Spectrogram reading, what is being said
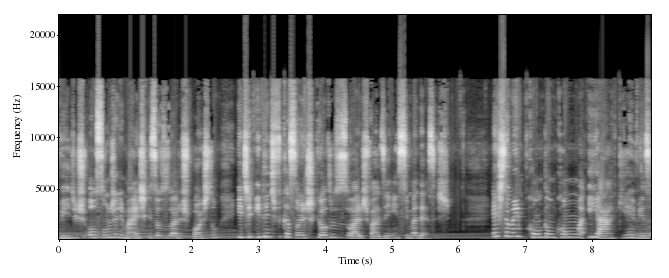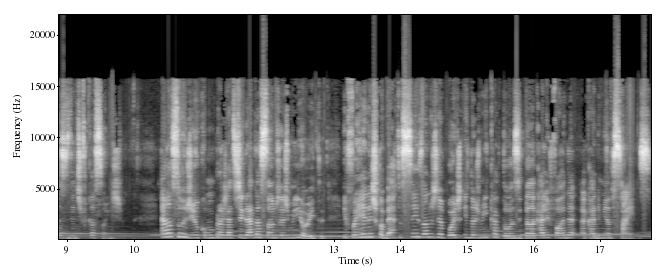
vídeos ou sons de animais que seus usuários postam e de identificações que outros usuários fazem em cima dessas. Eles também contam com uma IA que revisa as identificações. Ela surgiu como um projeto de graduação de 2008 e foi redescoberto seis anos depois, em 2014, pela California Academy of Science.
